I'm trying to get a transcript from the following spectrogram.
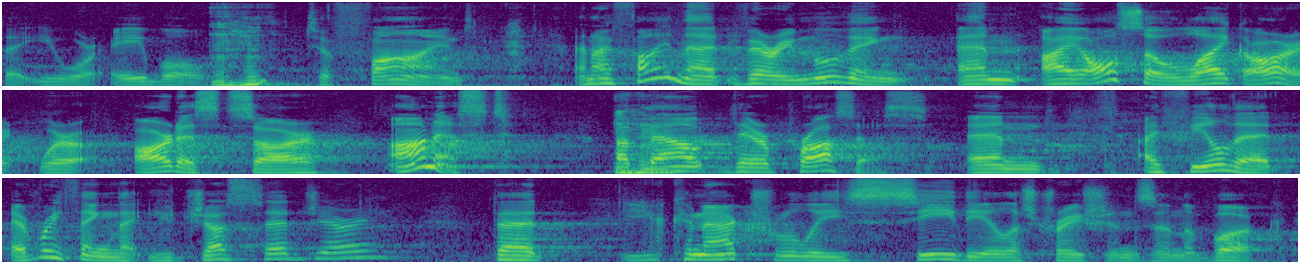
that you were able mm-hmm. to find. And I find that very moving. And I also like art where artists are honest mm-hmm. about their process. And I feel that everything that you just said, Jerry, that you can actually see the illustrations in the book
